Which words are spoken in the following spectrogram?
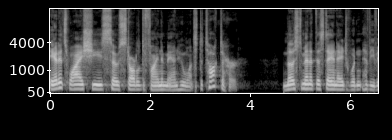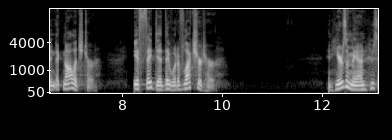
And it's why she's so startled to find a man who wants to talk to her. Most men at this day and age wouldn't have even acknowledged her. If they did, they would have lectured her. And here's a man who's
